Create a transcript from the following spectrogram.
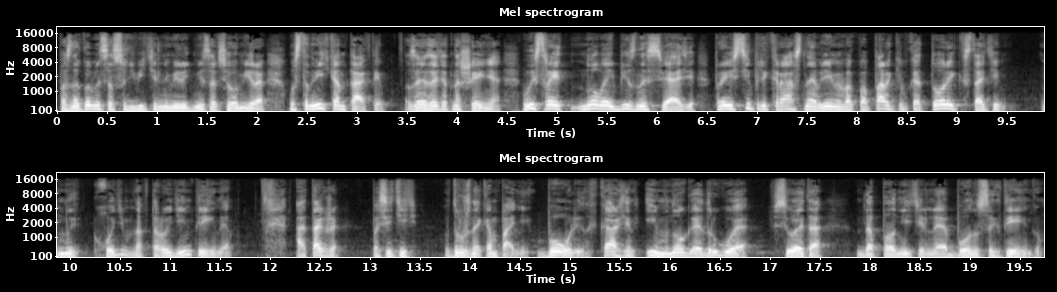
познакомиться с удивительными людьми со всего мира, установить контакты, завязать отношения, выстроить новые бизнес-связи, провести прекрасное время в аквапарке, в который, кстати, мы ходим на второй день тренинга, а также посетить в дружной компании боулинг, картинг и многое другое. Все это дополнительные бонусы к тренингу.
